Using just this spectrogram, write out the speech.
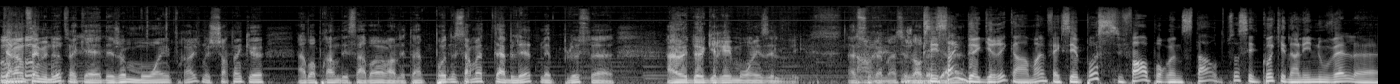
45 minutes, fait qu'elle est déjà moins fraîche. Mais je suis certain qu'elle va prendre des saveurs en étant pas nécessairement de tablette, mais plus euh, à un degré moins élevé. Assurément, c'est le genre de C'est bière. 5 degrés quand même. Fait que c'est pas si fort pour une stout. Ça, c'est de quoi qui est dans les nouvelles. euh,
